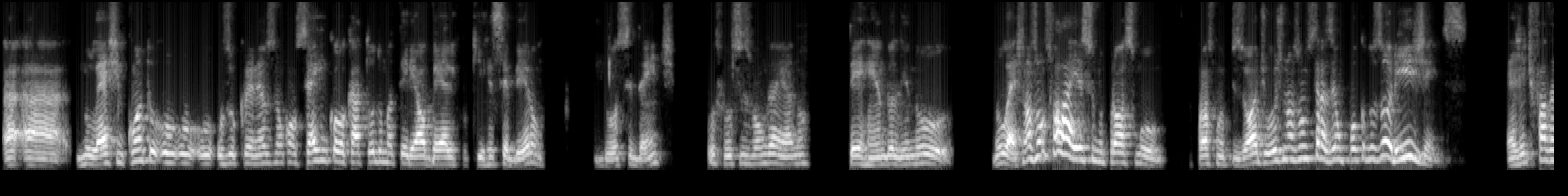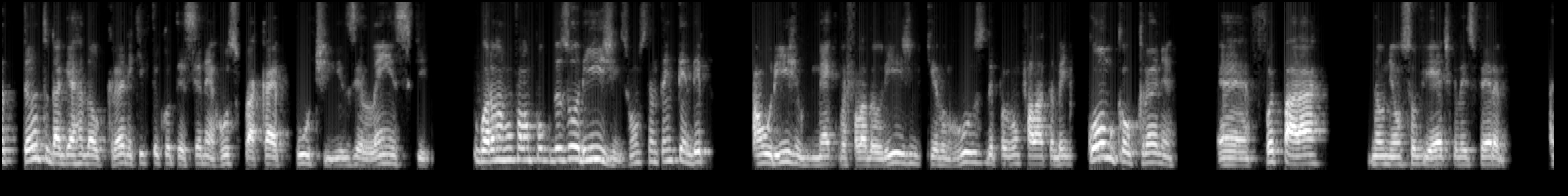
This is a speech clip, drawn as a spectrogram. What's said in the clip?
uh, no leste, enquanto o, o, os ucranianos não conseguem colocar todo o material bélico que receberam do Ocidente, os russos vão ganhando terreno ali no, no leste. Nós vamos falar isso no próximo, próximo episódio. Hoje nós vamos trazer um pouco das origens. A gente fala tanto da guerra da Ucrânia, o que está acontecendo, é russo para cá, é Putin, é Zelensky. Agora nós vamos falar um pouco das origens, vamos tentar entender a origem, o MEC vai falar da origem, que é no russo, depois vamos falar também como que a Ucrânia é, foi parar na União Soviética, na esfera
